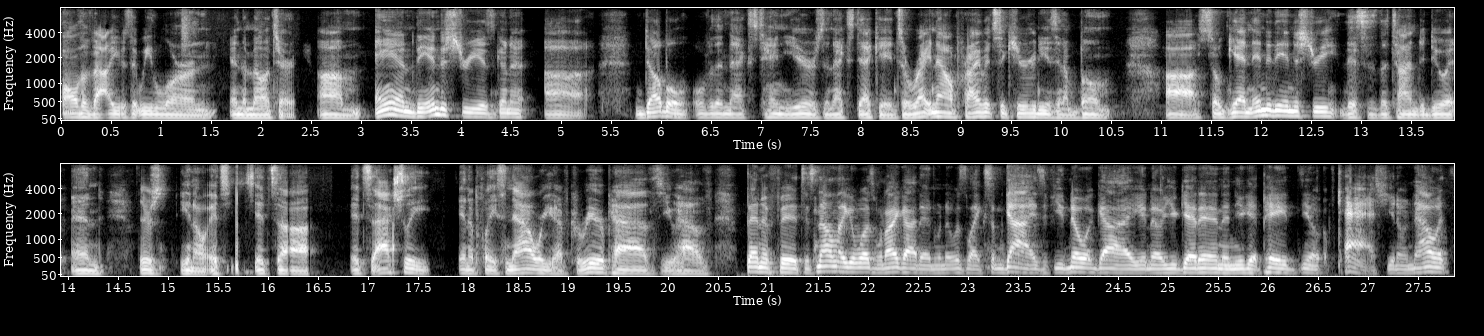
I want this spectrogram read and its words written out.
all the values that we learn in the military. Um, and the industry is going to uh, double over the next 10 years, the next decade. So, right now, private security is in a boom. Uh, so, getting into the industry, this is the time to do it. And there's, you know, it's, it's, uh, it's actually in a place now where you have career paths, you have benefits. It's not like it was when I got in, when it was like some guys. If you know a guy, you know, you get in and you get paid, you know, cash. You know, now it's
